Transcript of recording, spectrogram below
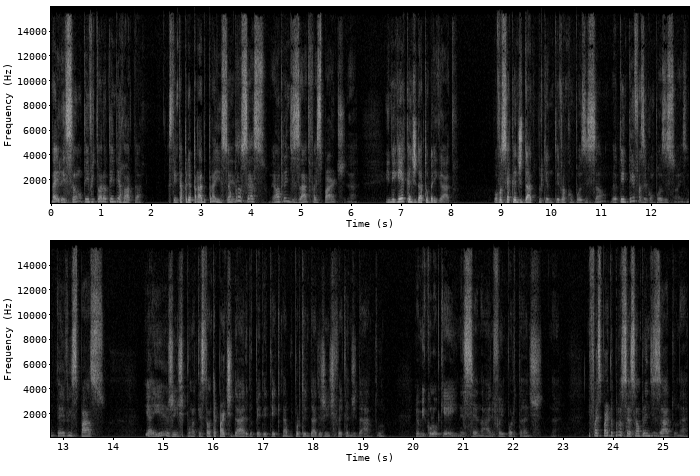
Na eleição tem vitória ou tem derrota. Você tem que estar preparado para isso. É um Isso. processo, é um aprendizado, faz parte, né? E ninguém é candidato obrigado. Ou você é candidato porque não teve uma composição. Eu tentei fazer composições, não teve espaço. E aí a gente, por uma questão até partidária do PDT, que na oportunidade a gente foi candidato, eu me coloquei nesse cenário, foi importante. Né? E faz parte do processo, é um aprendizado. Né?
